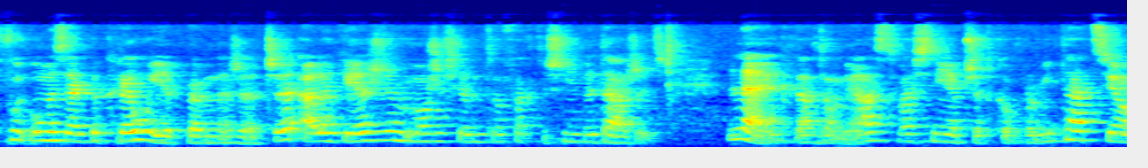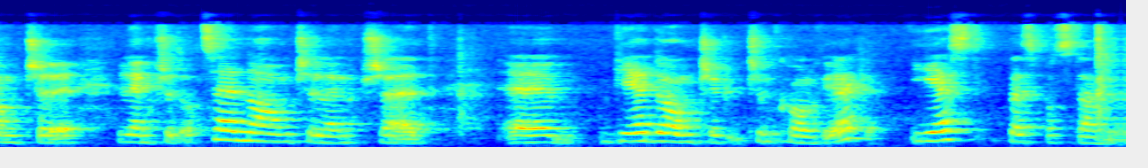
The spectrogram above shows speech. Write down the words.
twój umysł jakby kreuje pewne rzeczy, ale wiesz, że może się to faktycznie wydarzyć. Lęk natomiast właśnie przed kompromitacją, czy lęk przed oceną, czy lęk przed e, biedą, czy czymkolwiek jest bezpodstawny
